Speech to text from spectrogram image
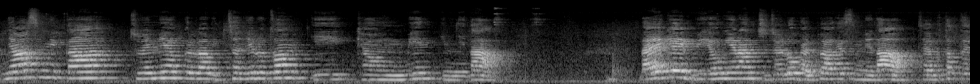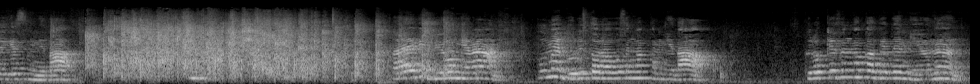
안녕하십니까. 조앤리언클럽 2001호점 이경민입니다. 나에게 미용이란 주제로 발표하겠습니다. 잘 부탁드리겠습니다. 나에게 미용이란 꿈의 놀이터라고 생각합니다. 그렇게 생각하게 된 이유는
